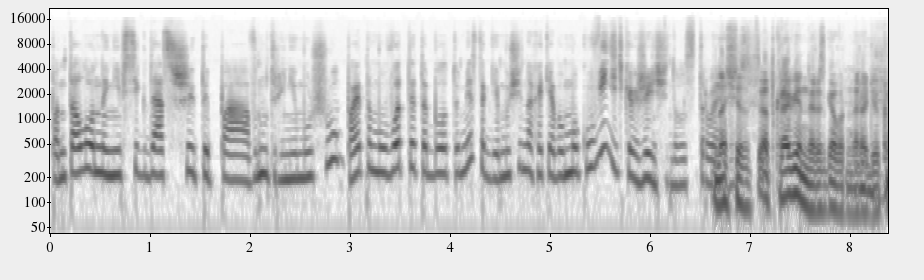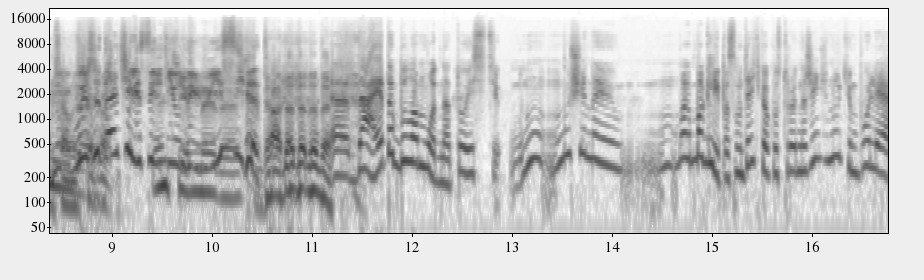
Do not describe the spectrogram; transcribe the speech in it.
панталоны не всегда сшиты по внутреннему шву, поэтому вот это было то место, где мужчина хотя бы мог увидеть, как женщина У устроена. нас сейчас откровенный разговор на радио Ну, «Комсомольская вы же правда». начали с интимной Интимный, да. беседы. Да, да, да, да, это было модно. То есть м, мужчины могли посмотреть, как устроена женщина. Ну, тем более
